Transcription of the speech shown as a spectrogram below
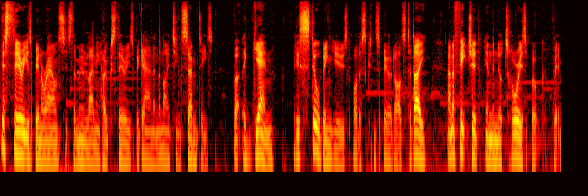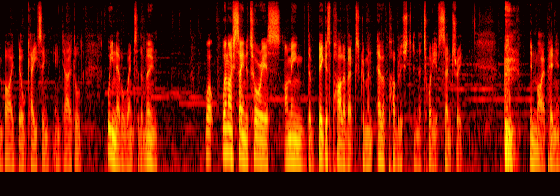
this theory has been around since the moon landing hoax theories began in the 1970s, but again, it is still being used by the conspirators today and are featured in the notorious book written by Bill Kaysing entitled We Never Went to the Moon. Well, when I say notorious, I mean the biggest pile of excrement ever published in the 20th century. in my opinion.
